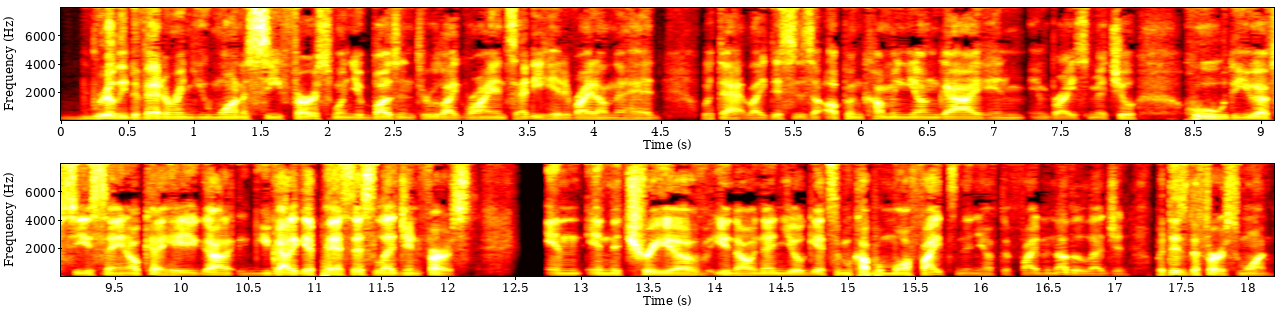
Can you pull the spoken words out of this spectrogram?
really the veteran you want to see first when you're buzzing through like Ryan said he hit it right on the head with that like this is an up and coming young guy in in Bryce Mitchell who the UFC is saying okay here you got you got to get past this legend first in in the tree of you know and then you'll get some a couple more fights and then you have to fight another legend. But this is the first one.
